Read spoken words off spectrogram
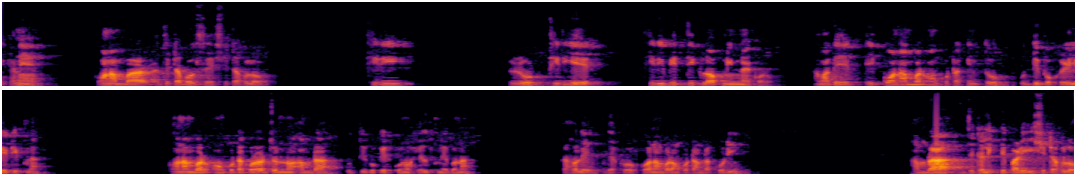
এখানে ক নাম্বার যেটা বলছে, সেটা হলো থ্রি রুট থ্রি এর থ্রি ভিত্তিক লক নির্ণয় করো। আমাদের এই ক নাম্বার অঙ্কটা কিন্তু উদ্দীপক রিলেটিভ না। ক নাম্বার অঙ্কটা করার জন্য আমরা উদ্দীপকের কোনো হেল্প নেব না। তাহলে দেখো ক নাম্বার অঙ্কটা আমরা করি। আমরা যেটা লিখতে পারি সেটা হলো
